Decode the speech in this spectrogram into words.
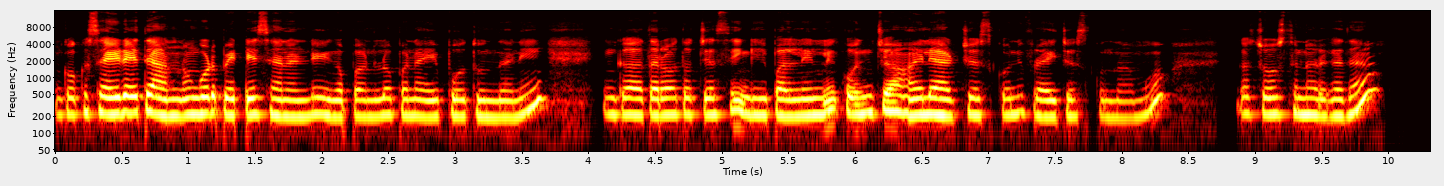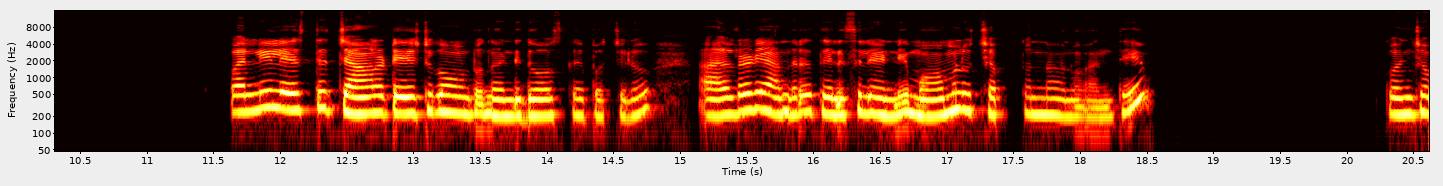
ఇంకొక సైడ్ అయితే అన్నం కూడా పెట్టేశానండి. ఇంకా పనిలో పని అయిపోతుందని. ఇంకా తర్వాత వచ్చేసి ఇంక ఈ పల్లీల్ని కొంచెం ఆయిల్ యాడ్ చేసుకొని ఫ్రై చేసుకుందాము. ఇంకా చూస్తున్నారు కదా? పల్లీలు వేస్తే చాలా టేస్ట్గా ఉంటుందండి దోసకాయ పచ్చలు ఆల్రెడీ అందరికీ తెలుసులేండి. మామూలు చెప్తున్నాను అంతే. కొంచెం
